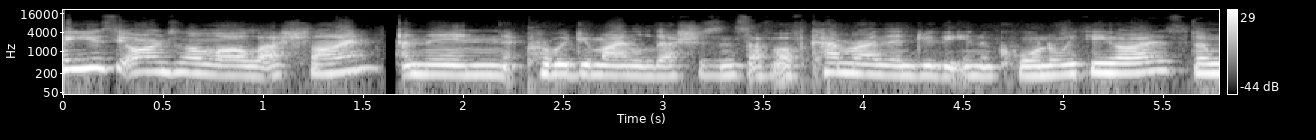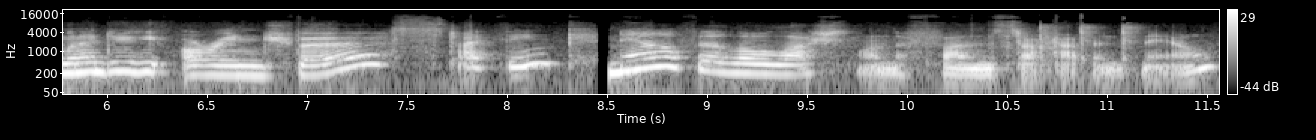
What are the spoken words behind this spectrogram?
to use the orange on the lower lash line and then probably do my lashes and stuff off camera and then do the inner corner with you guys. So I'm to do the orange first, I think. Now for the lower lash line, the fun stuff happens now.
